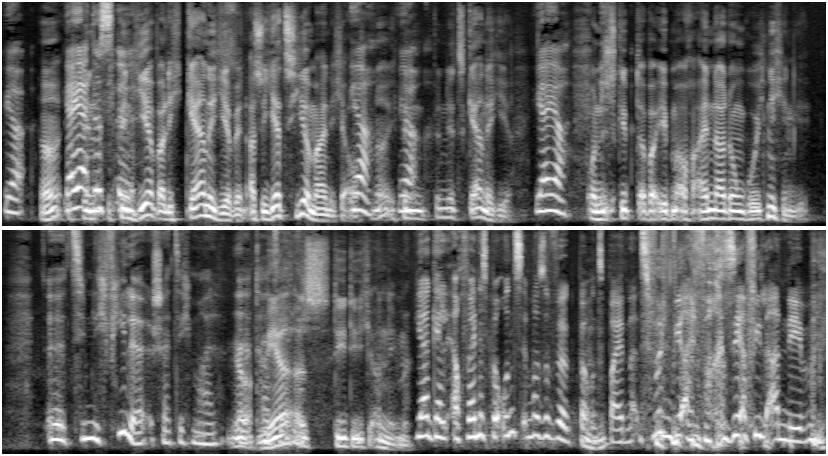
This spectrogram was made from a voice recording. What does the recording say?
Ja. Ja, ich Ja, bin, das, ich bin äh, hier, weil ich gerne hier bin. Also jetzt hier meine ich auch. Ja, ne? Ich bin, bin jetzt gerne hier. Ja, ja. Und es gibt aber eben auch Einladungen, wo ich nicht hingehe. Äh, ziemlich viele, schätze ich mal. Ja, äh, mehr als die, die ich annehme. Ja, gell, auch wenn es bei uns immer so wirkt, bei uns Mhm. beiden, als würden wir einfach sehr viel annehmen.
